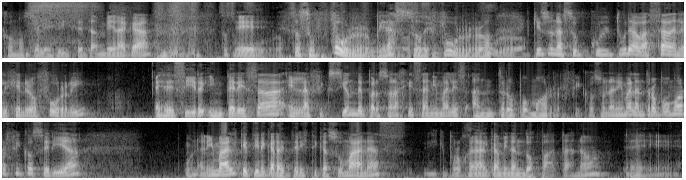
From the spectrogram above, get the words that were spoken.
como se les dice también acá. sos un furro. sos un furro, pedazo de furro, Que es una subcultura basada en el género furry Es decir, interesada en la ficción de personajes animales antropomórficos. Un animal antropomórfico sería un animal que tiene características humanas y que por lo general camina en dos patas, ¿no? Eh,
